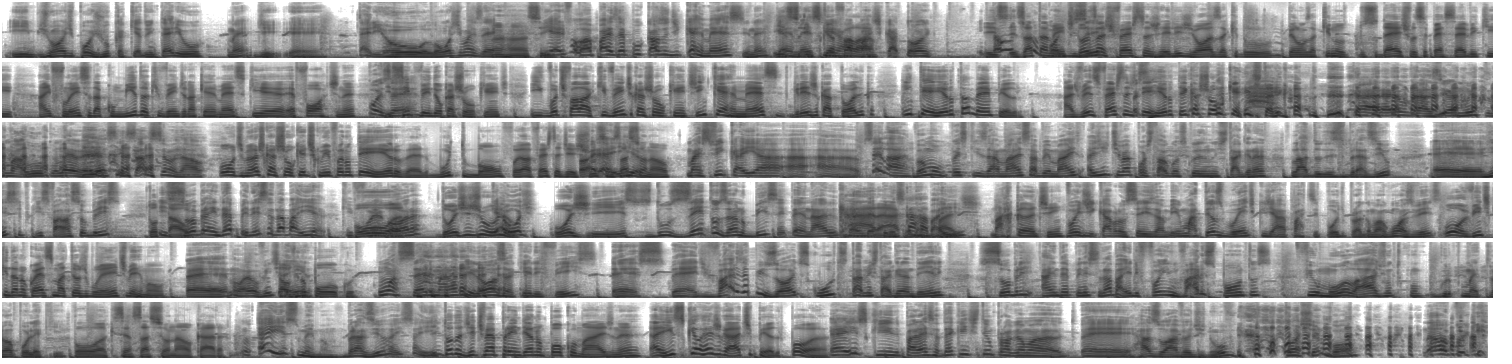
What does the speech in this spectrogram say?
e João de Pojuca, que é do interior, né? De é, interior, longe, mas é. E aí ele falou, rapaz, é por causa de quermesse, né? Isso- Quermesse isso que eu ia é falar. a parte católica. Então, exatamente. pode Todas dizer- as festas religiosas aqui do, pelo menos aqui no do Sudeste, você percebe que a influência da comida que vende na quermesse que é, é forte, né? Pois e é. sempre vendeu cachorro quente. E vou te falar, aqui vende cachorro quente em quermesse, igreja católica, em terreiro também, Pedro. Às vezes, festa de terreiro tem cachorro quente, tá ligado? Caralho, o Brasil é muito maluco, né, velho? É sensacional. Pô, um dos melhores cachorro quentes que comi foi no terreiro, velho. Muito bom. Foi uma festa de Exu Olha aí, sensacional. ó. Mas fica aí a, a- a- Sei lá, vamos pesquisar mais, saber mais. A gente vai postar algumas coisas no Instagram lá do Desis Brasil. É, a gente quis falar sobre isso. Total. E sobre a independência da Bahia, que foi Boa. agora. 2 de julho. Que é hoje. Hoje. Isso, os 200 anos, bicentenário da independência Caraca, da Bahia. rapaz. Marcante, hein? Vou indicar pra vocês, amigo, Matheus Buente, que já participou do programa algumas vezes. O ouvinte que ainda não conhece Matheus Buente, meu irmão, É, não é ouvinte tá ouvindo ainda. pouco. Uma série maravilhosa que ele fez, é, é, de vários episódios curtos, tá no Instagram dele, sobre a independência da Bahia. Ele foi em vários pontos, filmou lá junto com Grupo Metrópole aqui. Pô, que sensacional, cara. É isso, meu irmão. Brasil é isso aí. E todo dia a gente vai aprendendo um pouco mais, né? É isso que é o resgate, Pedro. Pô, É isso que parece até que a gente tem um programa é, razoável de novo. Tô achando bom. Não, porque.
